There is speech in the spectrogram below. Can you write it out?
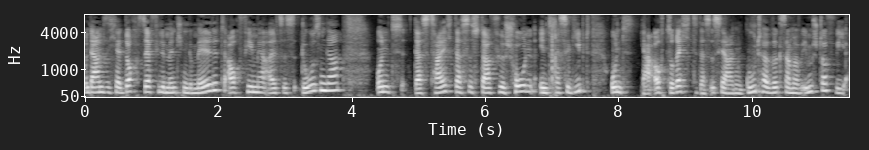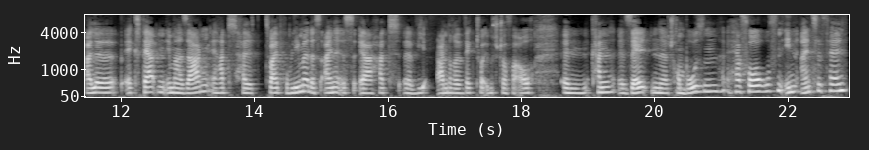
und da haben sich ja doch sehr viele Menschen gemeldet, auch viel mehr als es Dosen gab. Und das zeigt, dass es dafür schon Interesse gibt. Und ja, auch zu Recht, das ist ja ein guter, wirksamer Impfstoff, wie alle Experten immer sagen. Er hat halt zwei Probleme. Das eine ist, er hat, äh, wie andere Vektorimpfstoffe auch, kann seltene Thrombosen hervorrufen in Einzelfällen.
